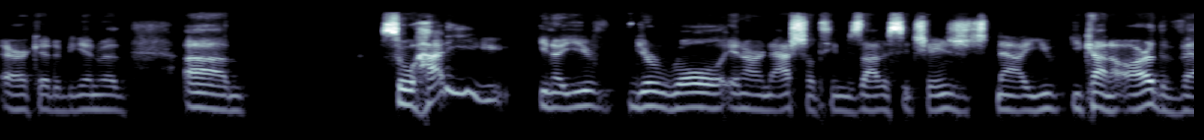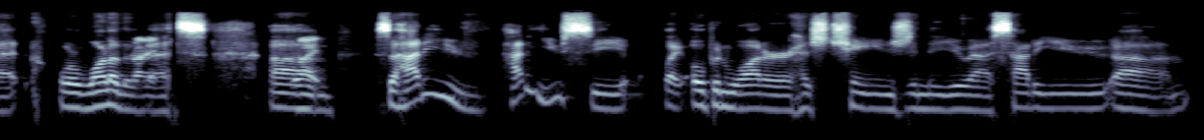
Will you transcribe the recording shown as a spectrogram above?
erica to begin with. Um, so how do you you know your your role in our national team has obviously changed now. You you kind of are the vet or one of the right. vets. Um, right. so how do you how do you see like open water has changed in the us how do you um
